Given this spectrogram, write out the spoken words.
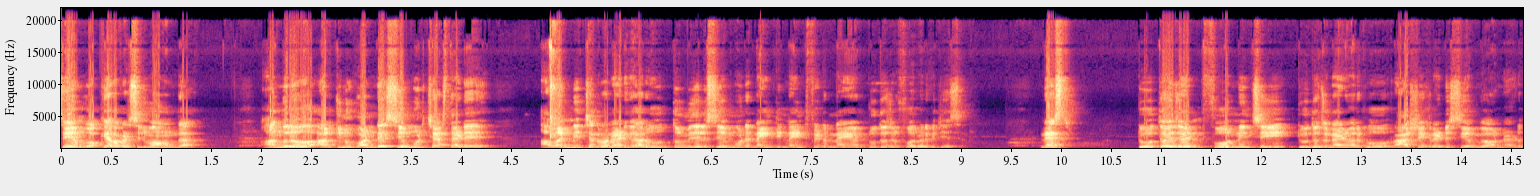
సేమ్ ఒకే ఒకటి సినిమా ఉందా? అందులో అర్జున్ వన్ డే సీఎం కూడా చేస్తాడే. అవన్నీ చంద్రబాబు నాయుడు గారు తొమ్మిదేళ్ళు సీఎం ఉంటే nineteen ninety five two thousand four వరకు చేశారు. నెక్స్ట్ టూ థౌజండ్ ఫోర్ నుంచి టూ థౌజండ్ నైన్ వరకు రాజశేఖర రెడ్డి సీఎంగా ఉన్నాడు.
